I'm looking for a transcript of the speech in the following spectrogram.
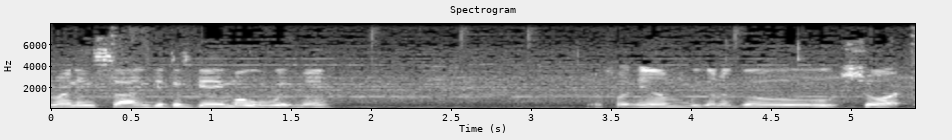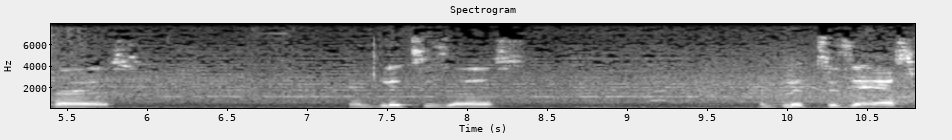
Run inside and get this game over with, man. And for him, we're gonna go short pass and blitz his ass. And blitz his ass.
